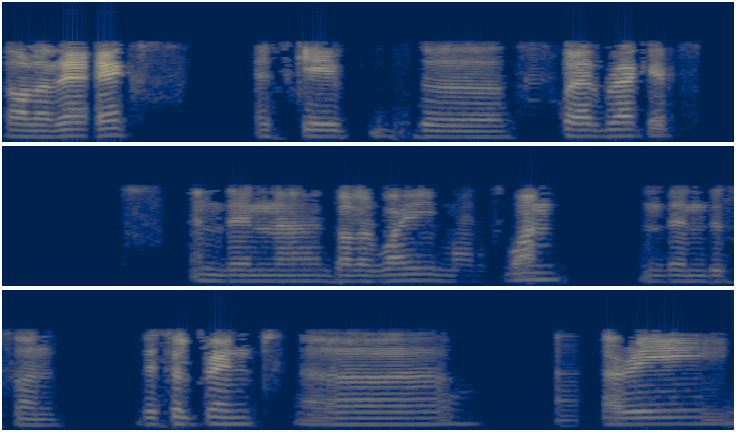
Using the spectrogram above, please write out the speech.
dollar x escape the square brackets and then uh, dollar y minus 1 and then this one this will print uh, array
